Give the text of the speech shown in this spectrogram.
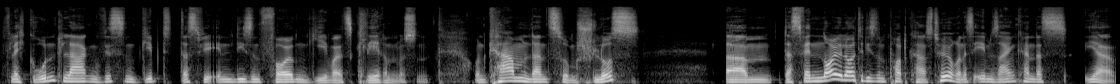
vielleicht Grundlagenwissen gibt, das wir in diesen Folgen jeweils klären müssen. Und kamen dann zum Schluss, ähm, dass wenn neue Leute diesen Podcast hören, es eben sein kann, dass ja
